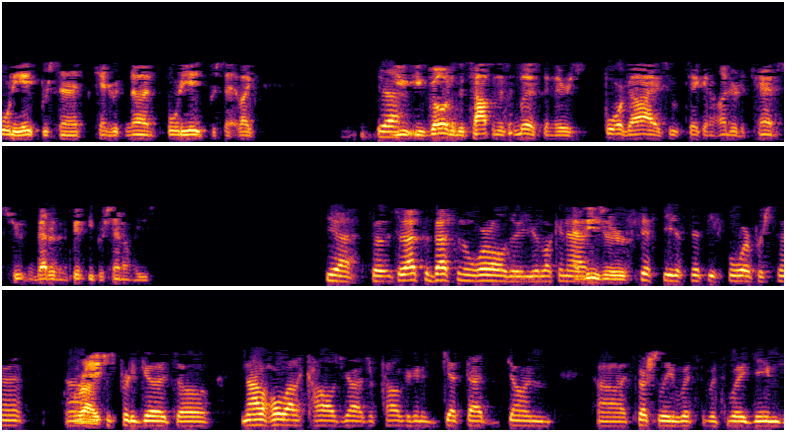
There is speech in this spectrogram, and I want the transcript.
48%. Kendrick Nunn, 48%. Like, yeah. you, you go to the top of this list and there's four guys who've taken 100 attempts shooting better than 50% on these. Yeah, so so that's the best in the world. You're looking at and these are 50 to 54 percent, um, right? Which is pretty good. So not a whole lot of college guys are probably going to get that done uh, especially with with the way games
